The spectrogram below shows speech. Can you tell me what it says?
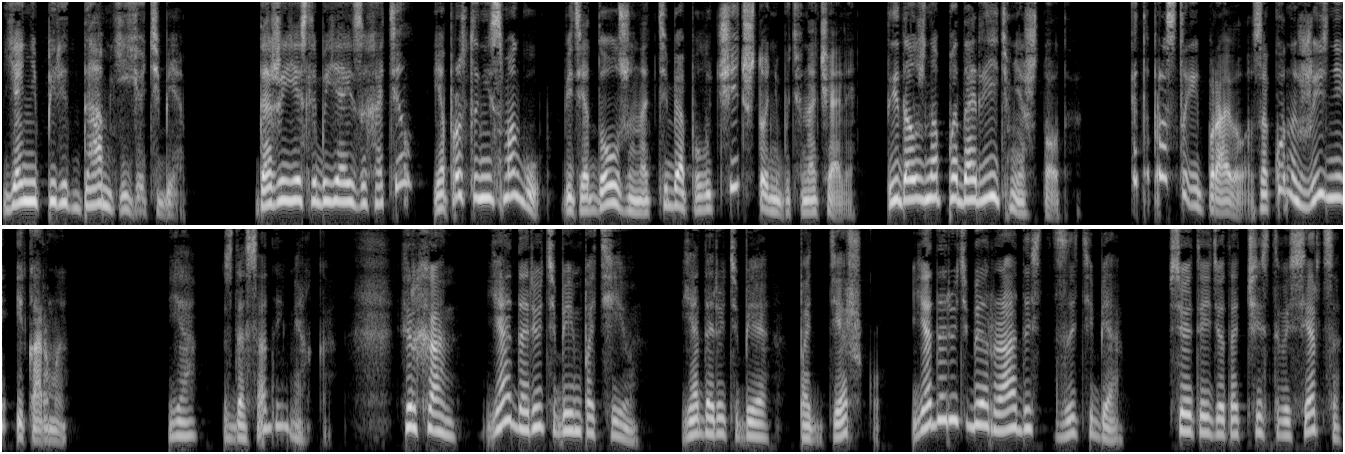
Я не передам ее тебе. Даже если бы я и захотел, я просто не смогу, ведь я должен от тебя получить что-нибудь вначале. Ты должна подарить мне что-то. Это простые правила, законы жизни и кармы. Я с досадой мягко. Ферхан, я дарю тебе эмпатию. Я дарю тебе поддержку. Я дарю тебе радость за тебя. Все это идет от чистого сердца,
